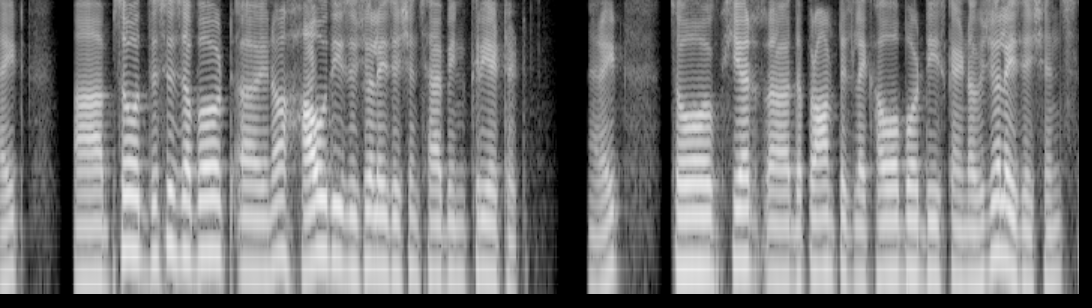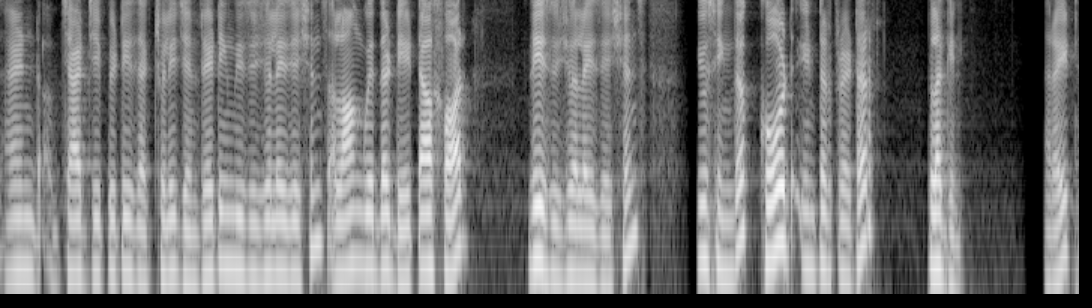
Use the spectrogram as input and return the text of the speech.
right? Uh, so this is about uh, you know how these visualizations have been created, right? So here uh, the prompt is like how about these kind of visualizations and ChatGPT is actually generating these visualizations along with the data for these visualizations using the code interpreter plugin, right?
